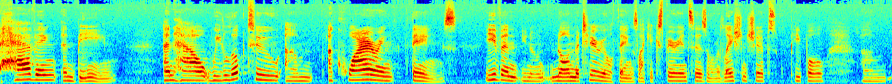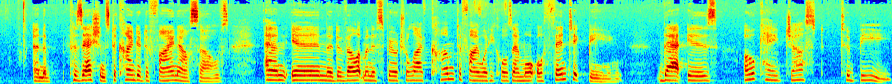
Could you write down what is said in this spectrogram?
having and being, and how we look to um, acquiring things even you know non-material things like experiences or relationships, people, um, and uh, possessions to kind of define ourselves. And in the development of spiritual life, come to find what he calls our more authentic being, that is okay just to be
